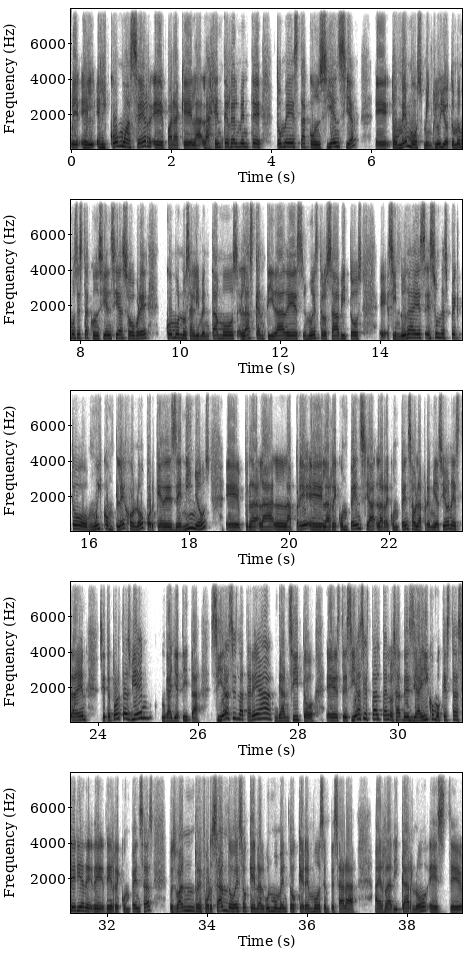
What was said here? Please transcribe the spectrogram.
El, cómo hacer eh, para que la, gente realmente tome esta conciencia, eh, tomemos, me incluyo, tomemos esta conciencia sobre cómo nos alimentamos, las cantidades, nuestros hábitos, eh, sin duda es, es, un aspecto muy complejo, ¿no? Porque desde niños eh, pues la, la, eh, la, recompensa, la recompensa o la premiación está en si te portas bien, galletita, si haces la tarea, gansito, este, si haces tal, tal, o sea, desde ahí como que esta serie de, de, de recompensas pues van reforzando eso que en algún momento queremos empezar a, a erradicar, ¿no? Este,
